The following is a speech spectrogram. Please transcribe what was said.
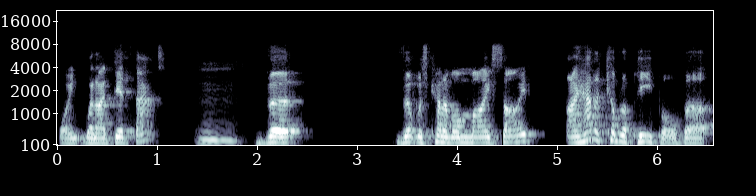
point when I did that, mm. that, that was kind of on my side I had a couple of people, but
